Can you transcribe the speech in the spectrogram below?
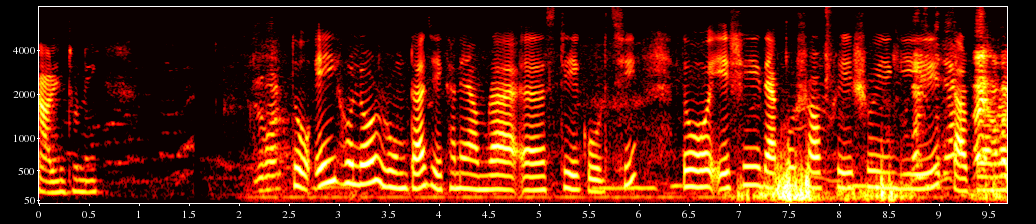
কারেন্টও নেই। তো এই হলো রুমটা যেখানে আমরা স্টে করছি। তো এসেই দেখো সব ফ্রেশ হয়ে গিয়ে তারপর আমরা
